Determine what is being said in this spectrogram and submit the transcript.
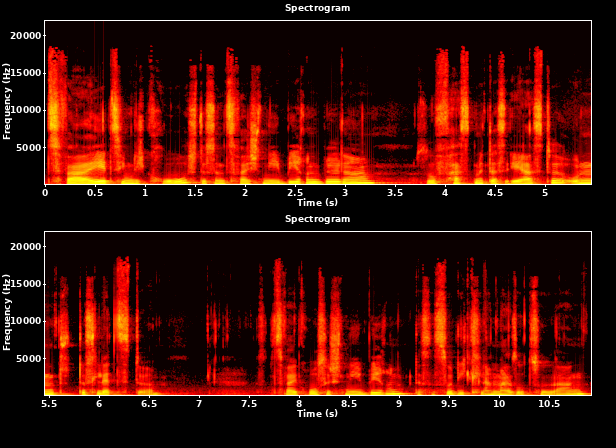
zwei ziemlich groß. Das sind zwei Schneebärenbilder, so fast mit das erste und das letzte. Das zwei große Schneebären, das ist so die Klammer sozusagen.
